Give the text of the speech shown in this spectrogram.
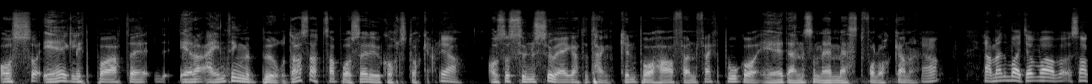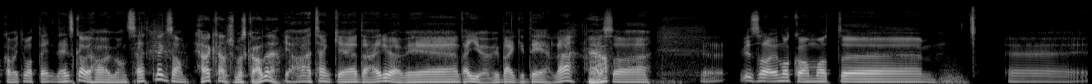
og så er jeg litt på at eh, er det én ting vi burde ha satsa på, så er det jo kortstokker. Ja. Og så syns jo jeg at tanken på å ha fun fact-boka er den som er mest forlokkende. ja. Ja men var ikke, var, snakka vi ikke om at den, den skal vi ha uansett, liksom? Ja, kanskje vi skal det. Ja, jeg tenker der gjør vi, der gjør vi begge deler. Ja. Altså, eh, vi sa jo noe om at eh, eh,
